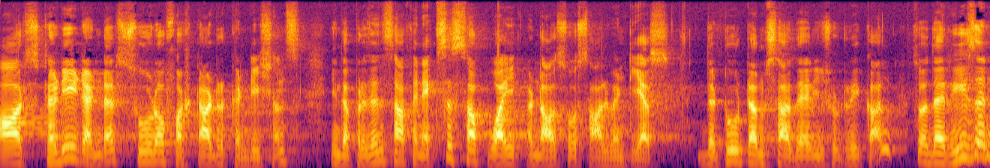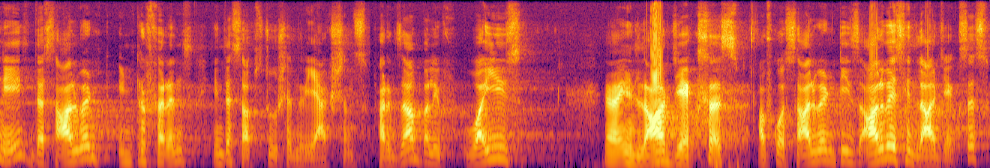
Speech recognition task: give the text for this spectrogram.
are studied under pseudo first order conditions in the presence of an excess of Y and also solvent S. The two terms are there you should recall. So, the reason is the solvent interference in the substitution reactions. For example, if Y is uh, in large excess of course solvent is always in large excess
